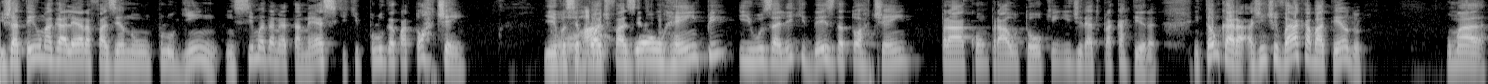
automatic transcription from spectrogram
E já tem uma galera fazendo um plugin em cima da MetaMask que pluga com a Torchain. E aí você pode fazer um ramp e usa a liquidez da Torchain para comprar o token e ir direto para a carteira. Então, cara, a gente vai acabar tendo uma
